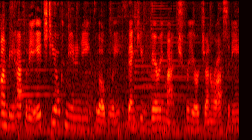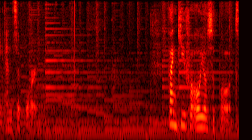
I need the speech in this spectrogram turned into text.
On behalf of the HDYO community globally, thank you very much for your generosity and support. Thank you for all your support.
